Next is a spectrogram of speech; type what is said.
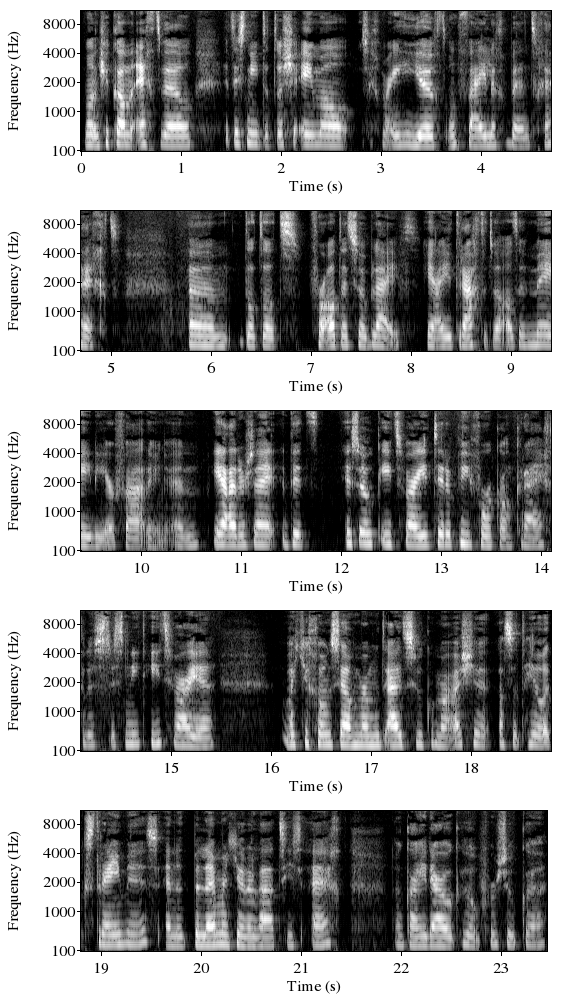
Want je kan echt wel. Het is niet dat als je eenmaal zeg maar in je jeugd onveilig bent gehecht, um, dat dat voor altijd zo blijft. Ja, je draagt het wel altijd mee, die ervaring. En ja, er zijn, dit is ook iets waar je therapie voor kan krijgen. Dus het is niet iets waar je, wat je gewoon zelf maar moet uitzoeken. Maar als, je, als het heel extreem is en het belemmert je relaties echt, dan kan je daar ook hulp voor zoeken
